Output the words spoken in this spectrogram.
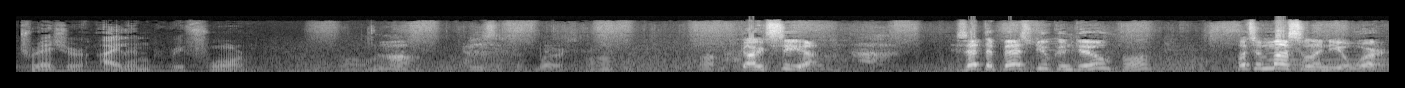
Treasure Island Reform. Jesus, worse, Garcia, is that the best you can do? Huh? Put some muscle into your work.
